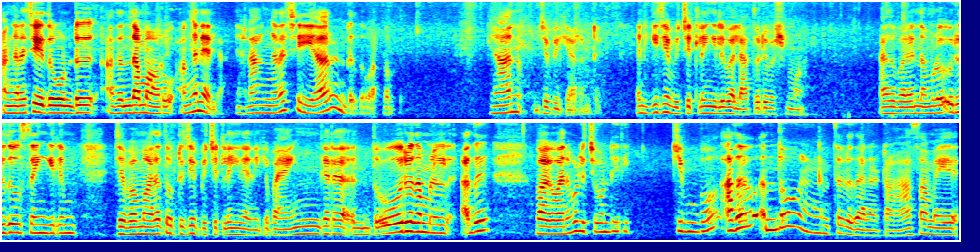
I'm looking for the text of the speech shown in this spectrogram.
അങ്ങനെ ചെയ്തുകൊണ്ട് അതെന്താ മാറും? അങ്ങനെയല്ല. ഞാൻ അങ്ങനെ ചെയ്യാറുണ്ട് എന്ന് പറഞ്ഞത്. ഞാൻ ജപിക്കാറുണ്ട്. എനിക്ക് ജപിച്ചിട്ടില്ലെങ്കിൽ വല്ലാത്തൊരു വിഷമമാണ് അതുപോലെ നമ്മൾ ഒരു ദിവസമെങ്കിലും ജപമാല തൊട്ട് ജപിച്ചിട്ടില്ലെങ്കിൽ എനിക്ക് ഭയങ്കര എന്തോ ഒരു നമ്മൾ അത് ഭഗവാനെ വിളിച്ചുകൊണ്ടിരിക്കുമ്പോൾ അത് എന്തോ അങ്ങനത്തെ ഒരു ഇതാണ് കേട്ടോ. ആ സമയം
